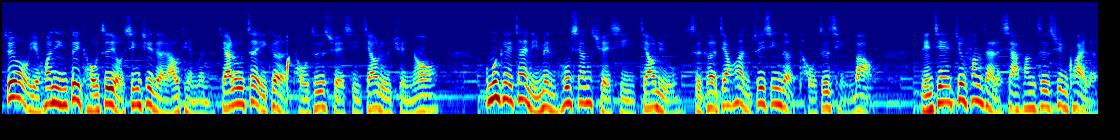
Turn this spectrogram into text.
最后也欢迎对投资有兴趣的老铁们加入这一个投资学习交流群哦，我们可以在里面互相学习交流，时刻交换最新的投资情报，链接就放在了下方资讯块了。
